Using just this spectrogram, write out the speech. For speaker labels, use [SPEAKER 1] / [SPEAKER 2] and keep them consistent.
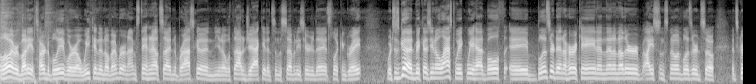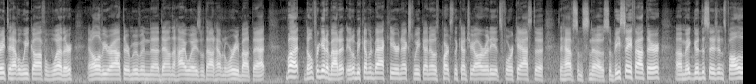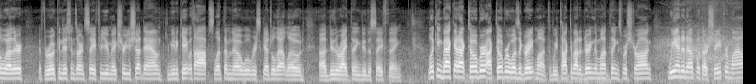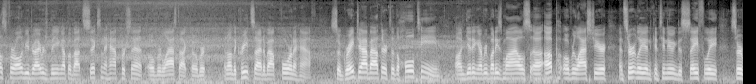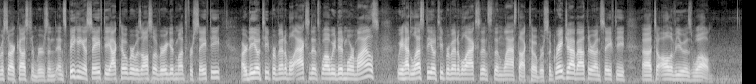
[SPEAKER 1] Hello everybody, it's hard to believe we're a week into November and I'm standing outside Nebraska and you know without a jacket, it's in the 70s here today, it's looking great, which is good because you know last week we had both a blizzard and a hurricane and then another ice and snow and blizzard, so it's great to have a week off of weather and all of you are out there moving uh, down the highways without having to worry about that. But don't forget about it. It'll be coming back here next week. I know parts of the country already, it's forecast to, to have some snow. So be safe out there, uh, make good decisions, follow the weather. If the road conditions aren't safe for you, make sure you shut down, communicate with ops, let them know, we'll reschedule that load, uh, do the right thing, do the safe thing. Looking back at October, October was a great month. We talked about it during the month, things were strong. We ended up with our Shaffer miles for all of you drivers being up about 6.5% over last October and on the Crete side about four and a half. So great job out there to the whole team on getting everybody's miles uh, up over last year and certainly in continuing to safely service our customers. And, and speaking of safety, October was also a very good month for safety. Our DOT preventable accidents, while we did more miles, we had less DOT preventable accidents than last October. So great job out there on safety uh, to all of you as well.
